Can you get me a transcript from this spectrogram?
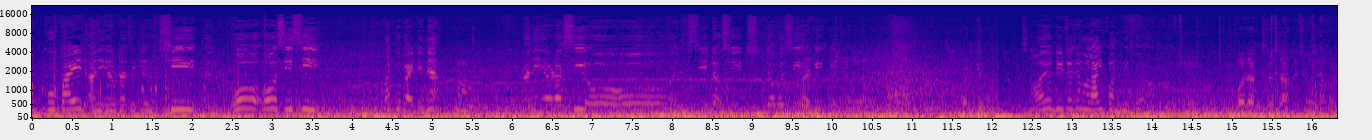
अक्कुपाइड अनि एउटा चाहिँ के सी ओ ओसिसी अक्कुपाइड होइन अनि एउटा सिओ दुइटा चाहिँ मलाई अलिक कन्फ्युज भयो। बजारतिर जाँदैछौँ यहाँबाट।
